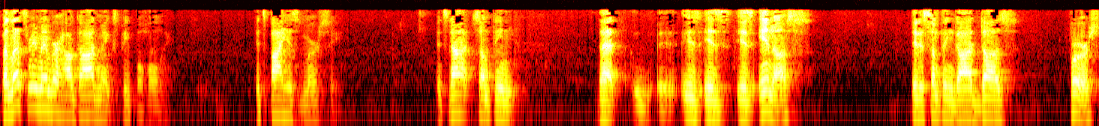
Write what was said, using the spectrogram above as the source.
But let's remember how God makes people holy. It's by His mercy. It's not something that is, is, is in us. It is something God does first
